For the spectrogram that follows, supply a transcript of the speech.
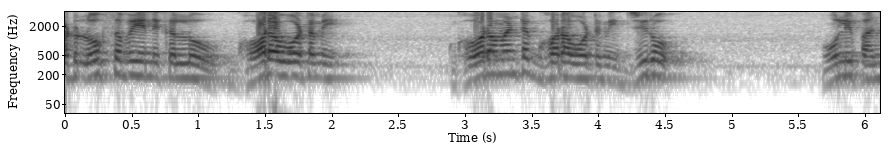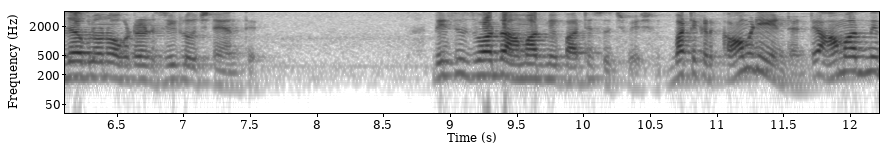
అటు లోక్సభ ఎన్నికల్లో ఘోర ఓటమి ఘోరం అంటే ఘోర ఓటమి జీరో. ఓన్లీ పంజాబ్లోనూ ఒకటి రెండు సీట్లు వచ్చినాయి అంతే. This is what the Aam Aadmi party situation but ఇక్కడ కామెడీ ఏంటంటే Aam Aadmi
